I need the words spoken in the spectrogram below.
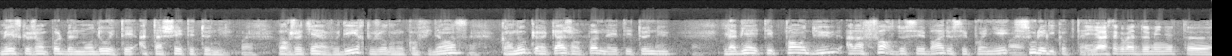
mais est-ce que Jean-Paul Belmondo était attaché, était tenu? Or, je tiens à vous dire, toujours dans nos confidences, qu'en aucun cas, Jean-Paul n'a été tenu. Il a bien été pendu à la force de ses bras et de ses poignets sous l'hélicoptère. Il restait combien de deux minutes euh,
